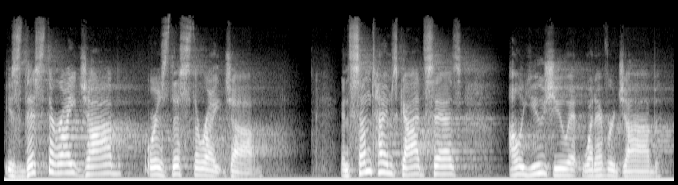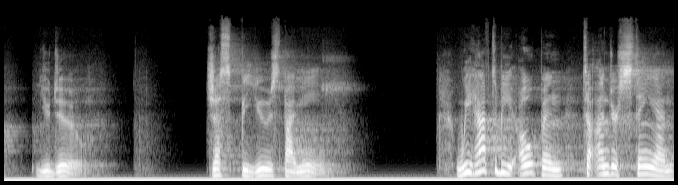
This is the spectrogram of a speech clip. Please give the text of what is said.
is this the right job or is this the right job? And sometimes God says, I'll use you at whatever job you do. Just be used by me. We have to be open to understand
